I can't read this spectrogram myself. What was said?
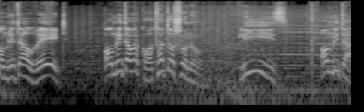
Amrita wait Amrita আমার কথা তো শোনো। প্লিজ অমৃতা।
